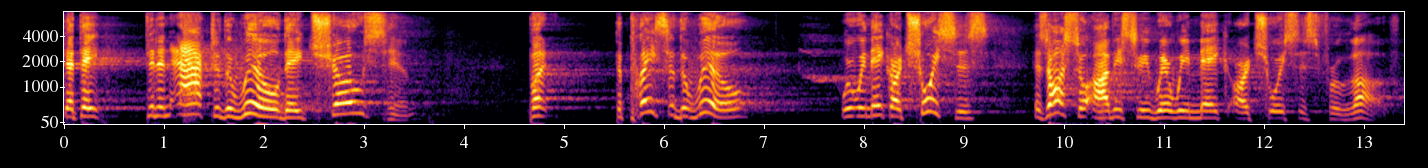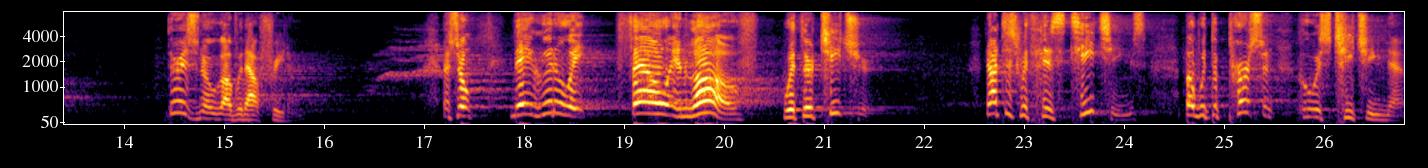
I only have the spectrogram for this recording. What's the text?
that they did an act of the will, they chose him. But the place of the will, where we make our choices, is also obviously where we make our choices for love. There is no love without freedom. And so they literally fell in love with their teacher. Not just with his teachings, but with the person who was teaching them.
